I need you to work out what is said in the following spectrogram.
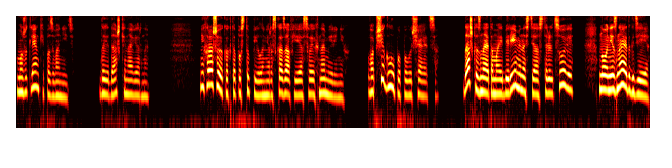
Может, Ленке позвонить? Да и Дашке, наверное. Нехорошо я как-то поступила, не рассказав ей о своих намерениях. Вообще глупо получается. Дашка знает о моей беременности, о Стрельцове, но не знает, где я.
